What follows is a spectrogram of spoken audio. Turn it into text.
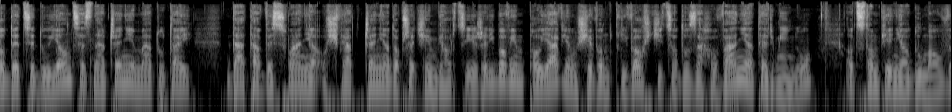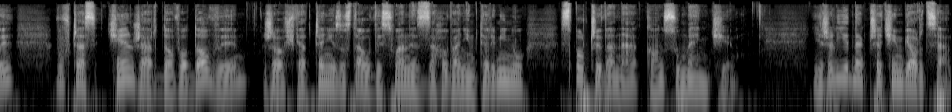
to decydujące znaczenie ma tutaj data wysłania oświadczenia do przedsiębiorcy. Jeżeli bowiem pojawią się wątpliwości co do zachowania terminu odstąpienia od umowy, wówczas ciężar dowodowy, że oświadczenie zostało wysłane z zachowaniem terminu, spoczywa na konsumencie. Jeżeli jednak przedsiębiorca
